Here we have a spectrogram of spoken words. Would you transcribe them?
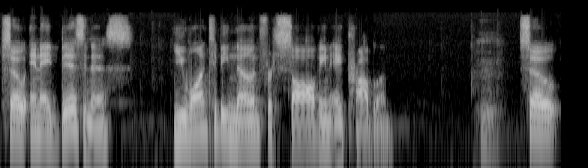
So in a business, you want to be known for solving a problem. Hmm. So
